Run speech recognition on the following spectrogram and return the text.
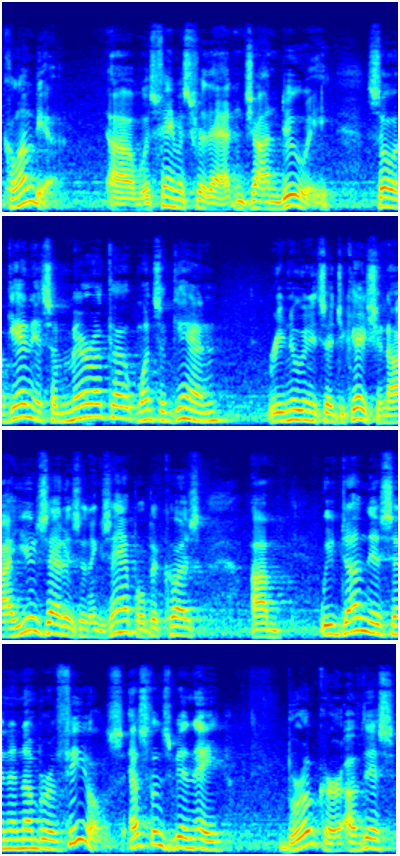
Columbia uh, was famous for that, and John Dewey. So again, it's America, once again, renewing its education. Now, I use that as an example because um, we've done this in a number of fields. Esalen's been a broker of this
